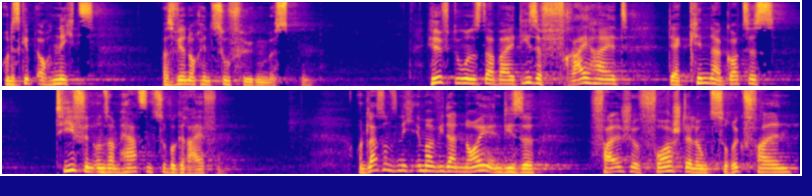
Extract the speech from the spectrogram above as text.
Und es gibt auch nichts, was wir noch hinzufügen müssten. Hilf du uns dabei, diese Freiheit der Kinder Gottes tief in unserem Herzen zu begreifen. Und lass uns nicht immer wieder neu in diese falsche Vorstellung zurückfallen,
